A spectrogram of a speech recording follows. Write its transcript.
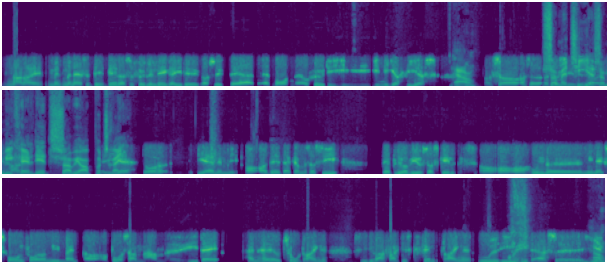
Nej, nej. Men, men altså, det, det, der selvfølgelig ligger i det, ikke også, ikke? det er, at, at Morten er jo født i, i, i 89. Ja. Og så, og så, og Så siger Mathias så, og har- Michael, det, så er vi oppe på tre. Ja, det var, ja nemlig. Og, og det, der kan man så sige, der bliver vi jo så skilt, og, og, og hun, øh, min ekskone, får jo en ny mand og, og bor sammen med ham øh, i dag. Han havde jo to drenge, så de var faktisk fem drenge ude i, Okay. i deres øh, hjem,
